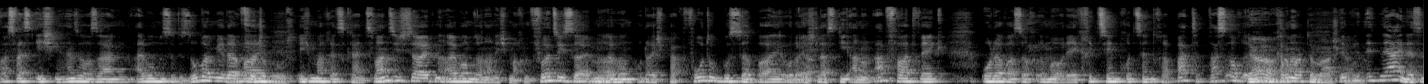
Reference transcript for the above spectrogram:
was weiß ich, dann kannst du auch sagen, Album ist sowieso bei mir dabei. Fotobooth. Ich mache jetzt kein 20 Seiten Album, sondern ich mache ein 40 Seiten Mhm. Album oder ich pack Fotobus dabei oder ich lasse die An- und Abfahrt weg oder was auch immer oder ihr kriegt 10% Rabatt, was auch immer. Ja, kann man, Rabatte ich gerne. Nein, das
